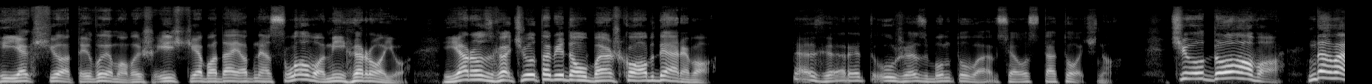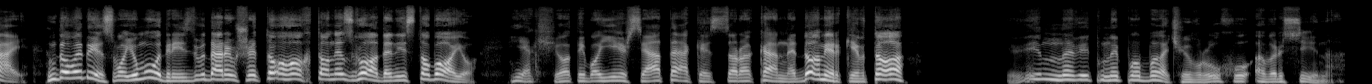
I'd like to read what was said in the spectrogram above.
І якщо ти вимовиш іще бодай одне слово, мій герою, я розгачу тобі довбешко об дерево. Та Герет уже збунтувався остаточно. Чудово! Давай, доведи свою мудрість, вдаривши того, хто не згоден із тобою. Якщо ти боїшся атаки з сорока недомірків, то. Він навіть не побачив руху Аверсіна.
